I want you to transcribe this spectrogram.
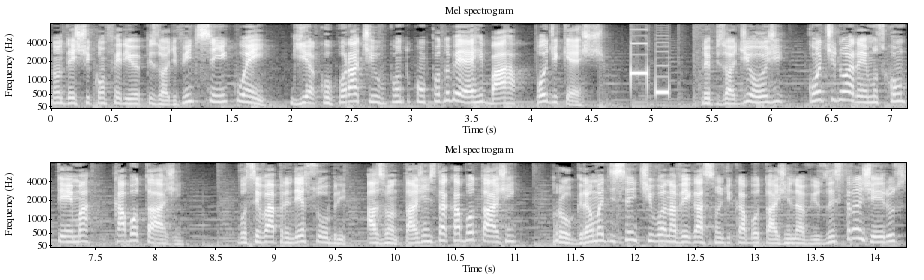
Não deixe de conferir o episódio 25 em guiacorporativo.com.br/podcast. No episódio de hoje, continuaremos com o tema cabotagem. Você vai aprender sobre as vantagens da cabotagem, programa de incentivo à navegação de cabotagem em navios estrangeiros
